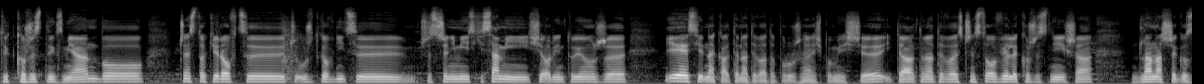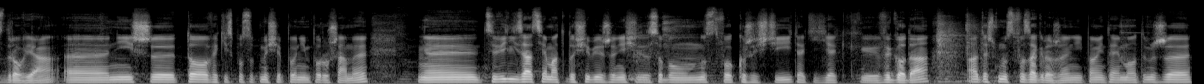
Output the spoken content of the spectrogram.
tych korzystnych zmian, bo często kierowcy czy użytkownicy przestrzeni miejskiej sami się orientują, że jest jednak alternatywa do poruszania się po mieście i ta alternatywa jest często o wiele korzystniejsza dla naszego zdrowia e, niż to, w jaki sposób my się po nim poruszamy. E, cywilizacja ma to do siebie, że niesie ze sobą mnóstwo korzyści, takich jak wygoda, ale też mnóstwo zagrożeń i pamiętajmy o tym, że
